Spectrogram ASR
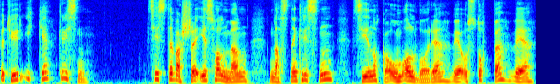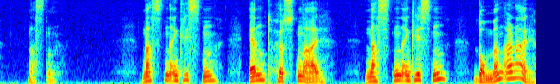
betyr ikke kristen. Siste verset i salmen Nesten en kristen sier noe om alvoret ved å stoppe ved nesten. Nesten en kristen, endt høsten er. Nesten en kristen, dommen er nær.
